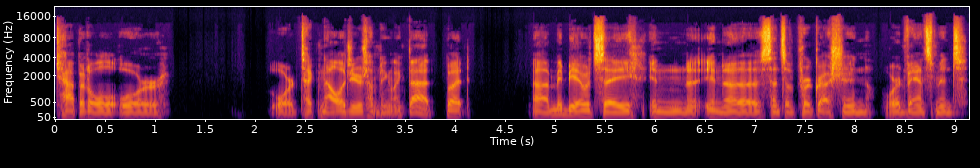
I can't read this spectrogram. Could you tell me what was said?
capital or or technology or something like that, but uh, maybe I would say in in a sense of progression or advancement,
